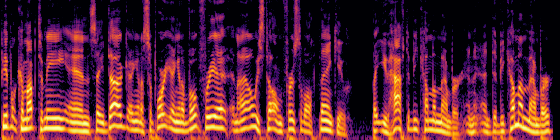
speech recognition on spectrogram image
People come up to me and say, "Doug, I'm going to support you. I'm going to vote for you." And I always tell them, first of all, thank you, but you have to become a member. And, and to become a member,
